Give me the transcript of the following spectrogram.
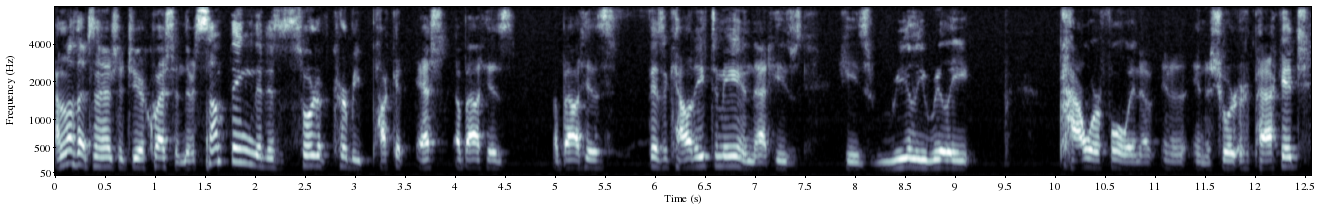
I don't know if that's an answer to your question. There's something that is sort of Kirby Puckett about his about his physicality to me, and that he's he's really really powerful in a, in a in a shorter package,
